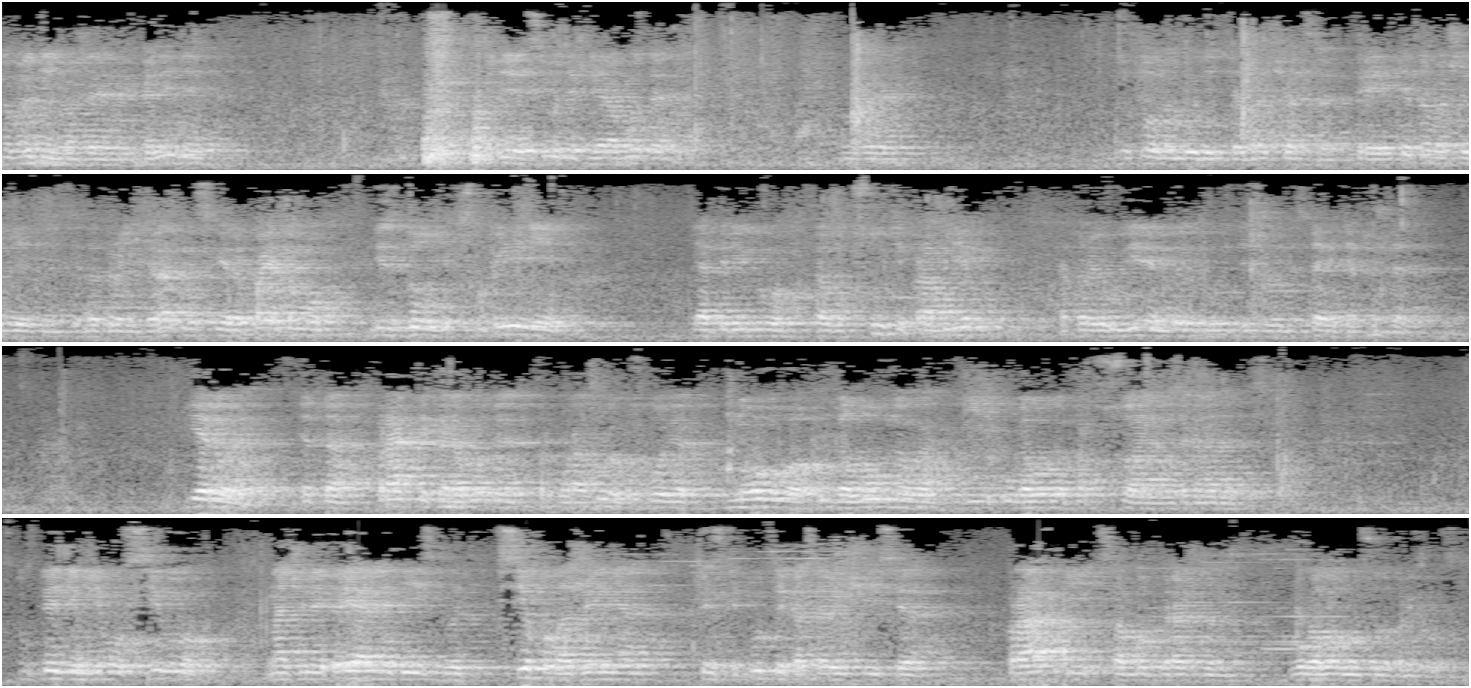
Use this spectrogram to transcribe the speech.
Добрый день, уважаемые коллеги. Для сегодняшней работы вы, безусловно, будете обращаться к приоритетам вашей деятельности, затронете разные сферы, поэтому без долгих вступлений я перейду сразу к сути проблем, которые, уверен, вы будете сегодня ставить и обсуждать. Первое – это практика работы прокуратуры в условиях нового уголовного и уголовно-процессуального законодательства. Вступлением его в силу начали реально действовать все положения Конституции, касающиеся прав и свобод граждан в уголовном судопроизводстве.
